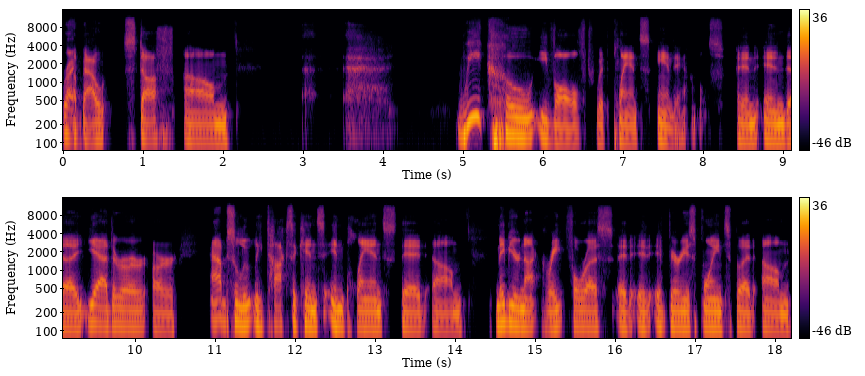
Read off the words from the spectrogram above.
right. about stuff. Um, we co-evolved with plants and animals, and and uh, yeah, there are are absolutely toxicants in plants that um, maybe you're not great for us at, at, at various points, but um,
